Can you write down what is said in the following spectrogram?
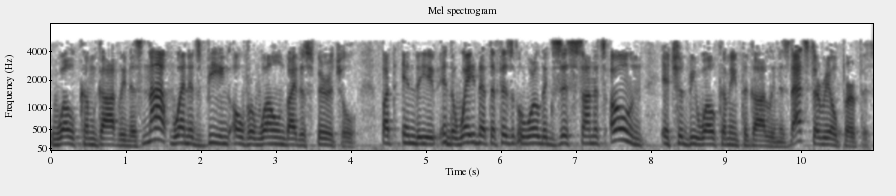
welcome godliness. Not when it's being overwhelmed by the spiritual, but in the in the way that the physical world exists on its own, it should be welcoming to godliness. That's the real purpose.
